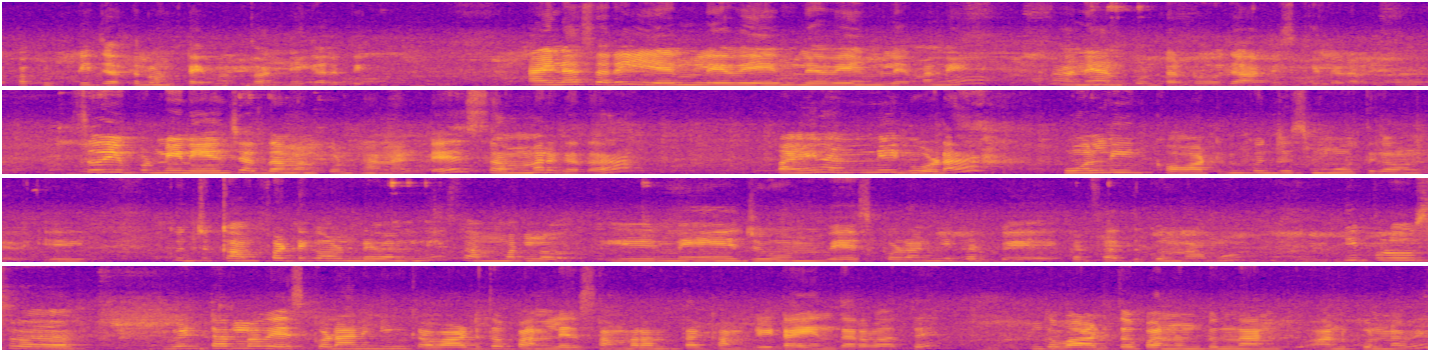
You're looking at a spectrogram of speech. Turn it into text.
ఒక ఫిఫ్టీ జతలు ఉంటాయి మొత్తం అన్నీ కలిపి. అయినా సరే ఏం లేవు ఏం లేవు ఏం లేవని అని అనుకుంటారు రోజు ఆఫీస్కి వెళ్ళేటప్పుడు. సో ఇప్పుడు నేను ఏం చేద్దాం అనుకుంటున్నానంటే సమ్మర్ కదా పైన అన్నీ కూడా ఓన్లీ కాటన్ కొంచెం స్మూత్గా ఉండేది కొంచెం కంఫర్ట్గా ఉండేవన్నీ సమ్మర్లో ఈ మే జూన్ వేసుకోవడానికి ఇక్కడ ఇక్కడ సర్దుకున్నాము. ఇప్పుడు వింటర్లో వేసుకోవడానికి ఇంకా వాటితో పని లేదు. సమ్మర్ అంతా కంప్లీట్ అయిన తర్వాతే ఇంకా వాటితో పని ఉంటుంది అనుకు అనుకున్నవి.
